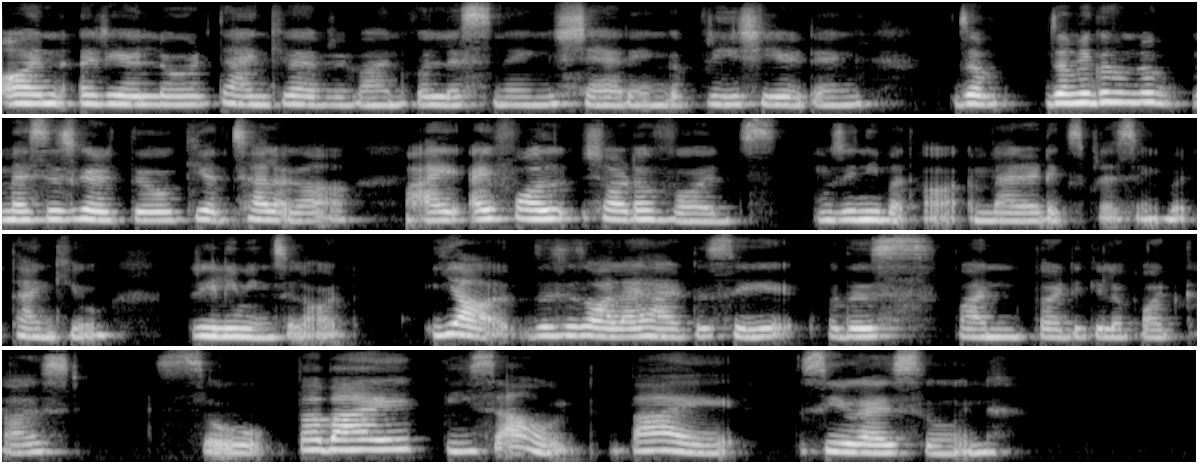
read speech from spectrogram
On real note thank you everyone for listening sharing appreciating जब जब मेरे को तुम लोग मैसेज करते हो कि अच्छा लगा I I fall short of words मुझे नहीं पता married expressing but thank you really means a lot yeah this is all I had to say for this one particular podcast so bye peace out bye see you guys soon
